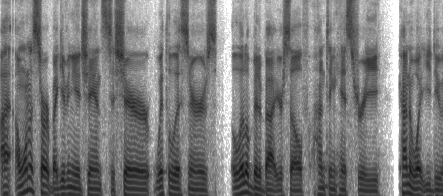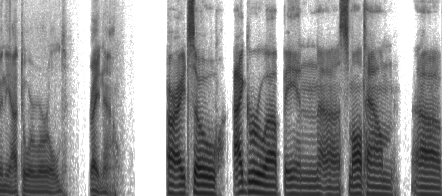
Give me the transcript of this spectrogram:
I, I want to start by giving you a chance to share with the listeners a little bit about yourself, hunting history, kind of what you do in the outdoor world right now. All right. So I grew up in a small town uh,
